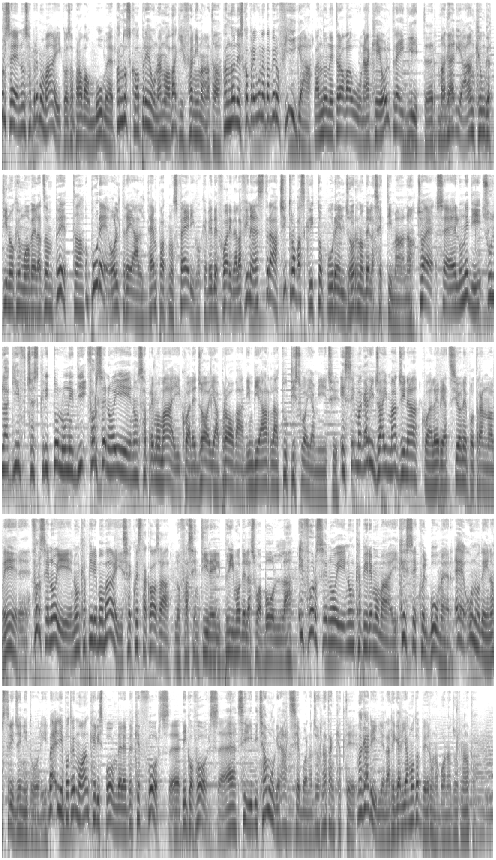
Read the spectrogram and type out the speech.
Forse non sapremo mai cosa prova un boomer. Quando scopre una nuova GIF animata, quando ne scopre una davvero figa, quando ne trova una che oltre ai glitter magari ha anche un gattino che muove la zampetta, oppure oltre al tempo atmosferico che vede fuori dalla finestra ci trova scritto pure il giorno della settimana. Cioè, se è lunedì, sulla GIF c'è scritto lunedì. Forse noi non sapremo mai quale gioia prova ad inviarla a tutti i suoi amici. E se magari già immagina quale reazione potranno avere vedere. Forse noi non capiremo mai se questa cosa lo fa sentire il primo della sua bolla. E forse noi non capiremo mai che se quel boomer è uno dei nostri genitori, beh, gli potremmo anche rispondere perché forse, dico forse, eh, se gli diciamo grazie e buona giornata anche a te, magari gliela regaliamo davvero una buona giornata.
